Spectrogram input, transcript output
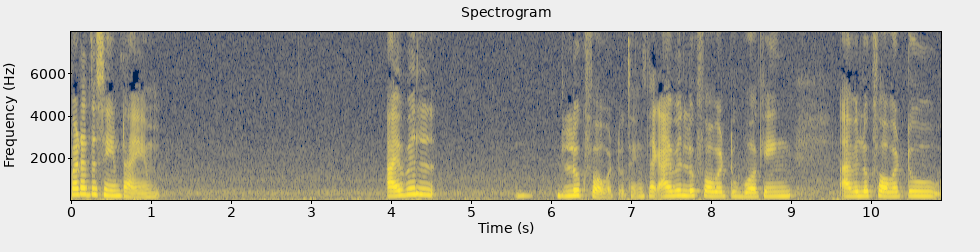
But at the same time, I will look forward to things. Like, I will look forward to working. I will look forward to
